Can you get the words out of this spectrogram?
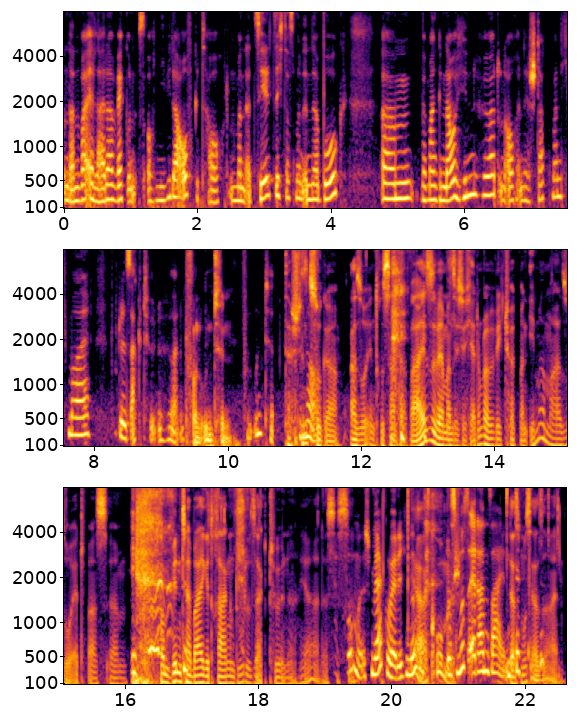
und dann war er leider weg und ist auch nie wieder aufgetaucht. Und man erzählt sich, dass man in der Burg, ähm, wenn man genau hinhört und auch in der Stadt manchmal, Dudelsacktöne hören. Von unten. Von unten. Das stimmt genau. sogar. Also interessanterweise, wenn man sich durch Edinburgh bewegt, hört man immer mal so etwas ähm, vom Wind herbeigetragen Dudelsacktöne. Ja, das ist. Komisch, merkwürdig, ne? Ja, komisch. Das muss er dann sein. Das muss er sein.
